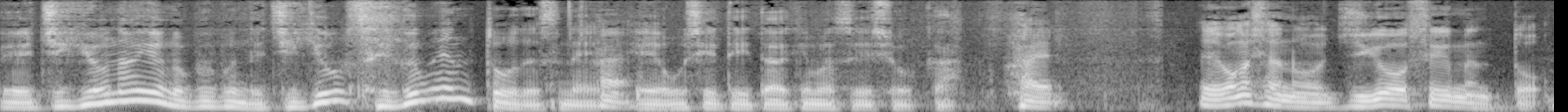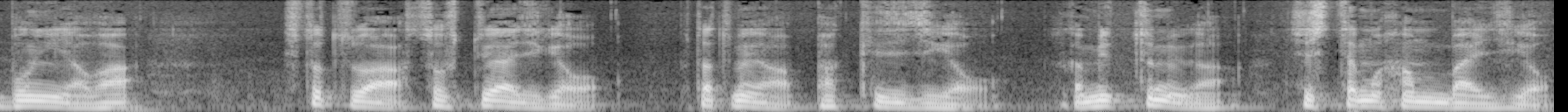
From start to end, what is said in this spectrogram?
えー、事業内容の部分で事業セグメントをですね、はい、えー、教えていただけますでしょうか？はい。えー、我が社の事業セグメント分野は、一つはソフトウェア事業、二つ目はパッケージ事業、それから三つ目がシステム販売事業、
